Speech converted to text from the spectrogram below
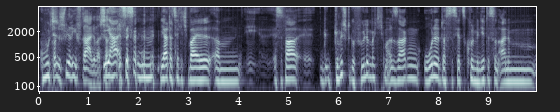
Gut. Schon eine schwierige Frage wahrscheinlich. Ja, es ist, mm, ja tatsächlich, weil ähm, es war gemischte Gefühle, möchte ich mal sagen, ohne dass es jetzt kulminiert ist in einem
